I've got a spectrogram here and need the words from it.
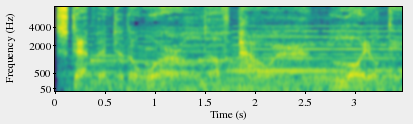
Step into the world of power, loyalty,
